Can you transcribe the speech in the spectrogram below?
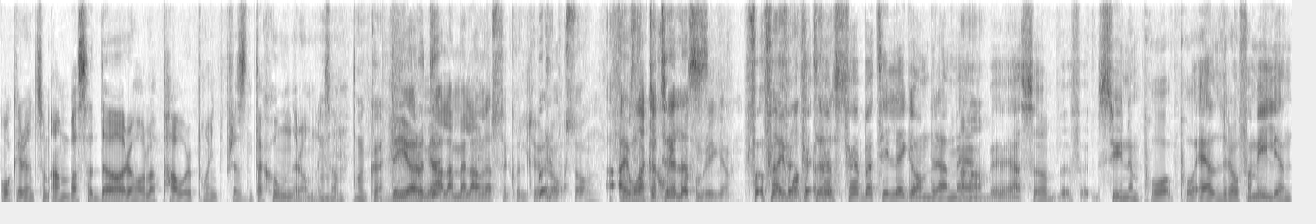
åka runt som ambassadör och hålla powerpoint-presentationer om. Liksom. Mm, okay. Det gör de i alla mellanösternkulturer också. I want to tell us-. Får- jag bara tillägga om det där med Aha. eh, alltså, synen på, på äldre och familjen.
